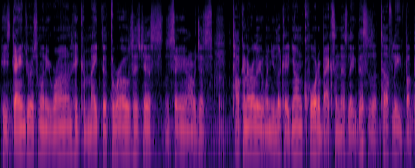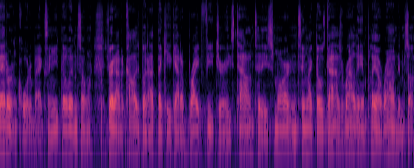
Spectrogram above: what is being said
he's dangerous when he runs. He can make the throws. It's just, say, you know, just talking earlier when you look at young quarterbacks in this league, this is a tough league for veteran quarterbacks, and you throw in someone straight out of college. But I think he's got a bright future. He's talented. He's smart, and it seems like those guys rally and play around him. So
